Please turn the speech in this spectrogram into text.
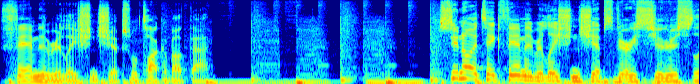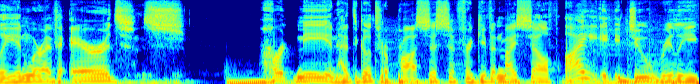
family relationships. We'll talk about that. So you know, I take family relationships very seriously, and where I've erred hurt me and had to go through a process of forgiving myself, I do really,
